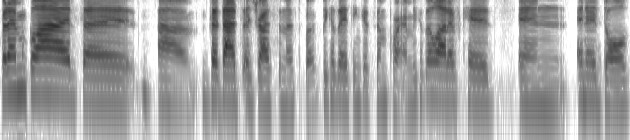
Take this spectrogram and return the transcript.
but I'm glad that um, that that's addressed in this book because I think it's important because a lot of kids and an adult,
